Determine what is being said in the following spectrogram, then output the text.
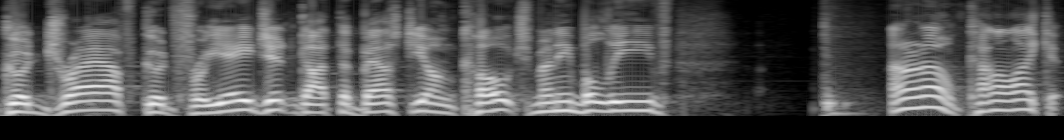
good draft, good free agent, got the best young coach, many believe. I don't know, kind of like it.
